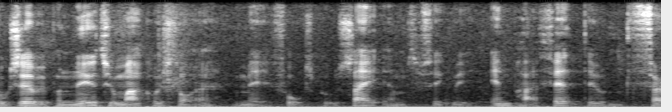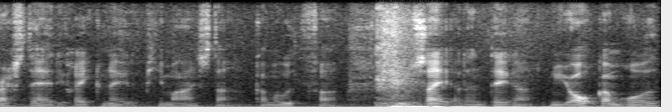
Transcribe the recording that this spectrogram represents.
Fokuserer vi på den negative makrohistorie med fokus på USA, jamen så fik vi Empire Fed, det er jo den første af de regionale PMI's, der kommer ud fra USA, og den dækker New York-området.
